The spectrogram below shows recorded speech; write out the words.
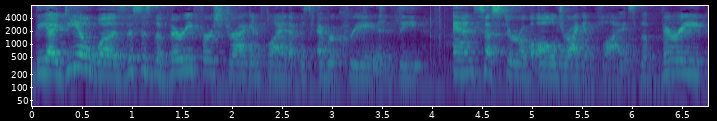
the idea was this is the very first dragonfly that was ever created, the ancestor of all dragonflies, the very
